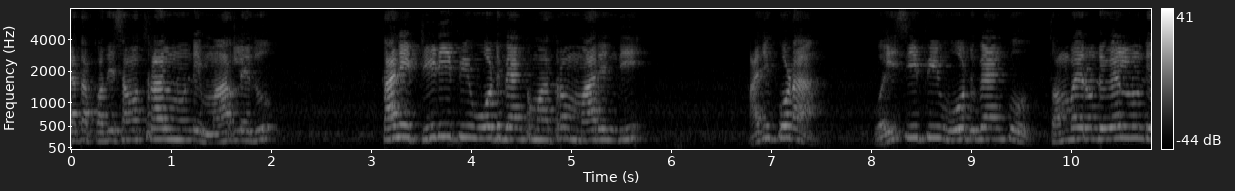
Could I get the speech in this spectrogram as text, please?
గత పది సంవత్సరాల నుండి మారలేదు. కానీ టీడీపీ ఓటు బ్యాంక్ మాత్రం మారింది. అది కూడా వైసీపీ ఓటు బ్యాంకు తొంభై రెండు వేల నుండి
